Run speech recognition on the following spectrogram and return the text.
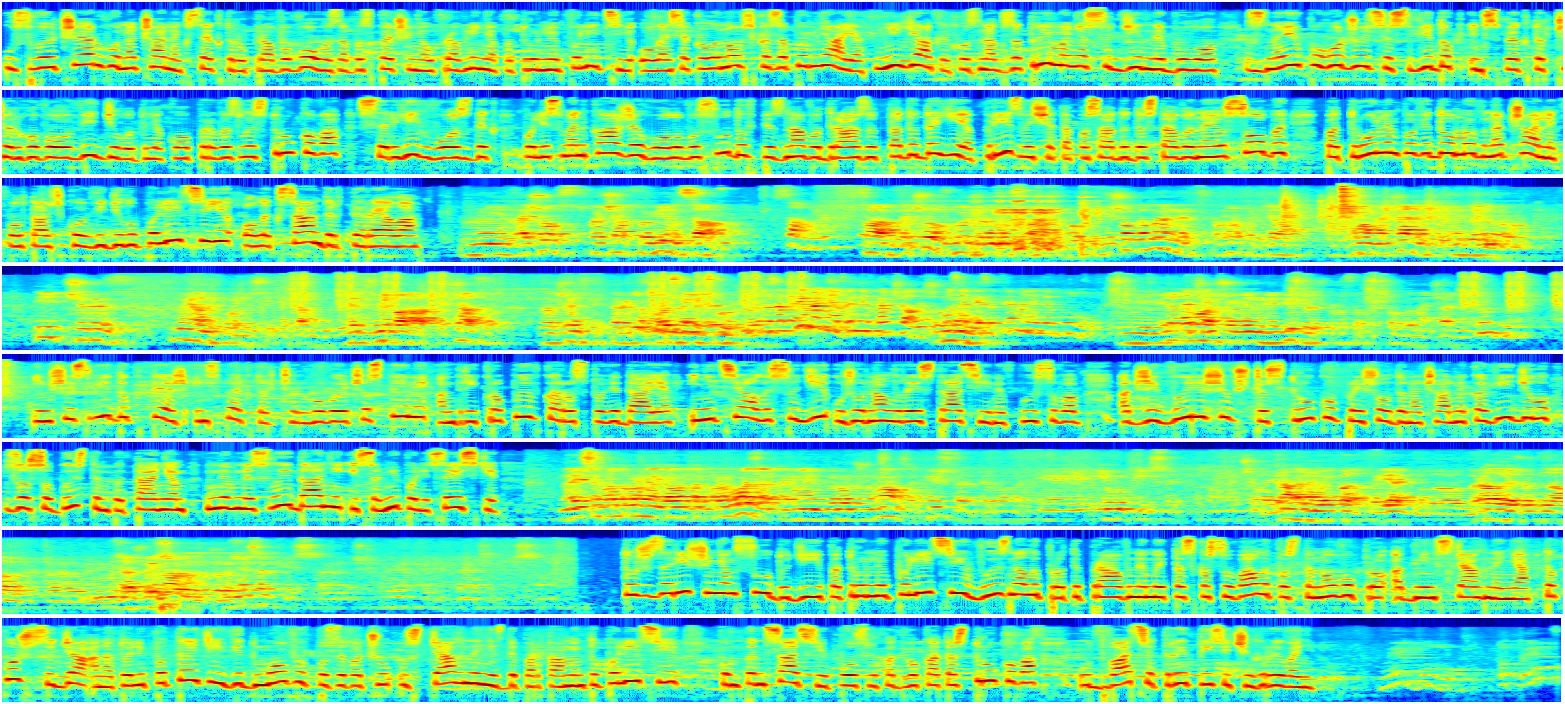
У свою чергу начальник сектору правового забезпечення управління патрульної поліції Олеся Калиновська запевняє, ніяких ознак затримання судді не було. З нею погоджується свідок, інспектор чергового відділу, до якого перевезли Струкова, Сергій Гвоздик. Полісмен каже, голову суду впізнав одразу та додає прізвище та посаду доставленої особи. Патрульним повідомив начальник полтавського відділу поліції Олександр Терела. Зайшов спочатку він сам. Сам. Сам зайшов з вибраним станком. Підійшов до мене, сказав, що я мав начальнику, він до нього. І через, ну я не пам'ятаю, скільки там, не- небагато часу залишив інспектори патрульної служби. До затримання ви не вбачали, що Ну. ознаки затримання не було. Ні, Я думав, що він відвідувач, просто прийшов до начальника. Інший свідок, теж інспектор чергової частини Андрій Кропивка, розповідає, ініціали судді у журнал реєстрації не вписував, адже й вирішив, що Струков прийшов до начальника відділу з особистим питанням. Не внесли дані і самі поліцейські. Но если патрульные кого-то привозят, они берут журнал, записывают его и, и выписывают потом за В даному человека. випадку як було? Брали журнал, е, записували. Журнал Не записывали. Человека никто не записывал. Тож за рішенням суду дії патрульної поліції визнали протиправними та скасували постанову про адмінстягнення. Також суддя Анатолій Потетій відмовив позивачу у стягненні з департаменту поліції компенсації послуг адвоката Струкова у 23 тисячі гривень.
